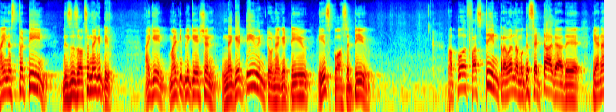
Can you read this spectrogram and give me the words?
minus thirteen this is also negative again multiplication negative into negative is positive அப்போது ஃபஸ்ட்டு இன்டர்வல் நமக்கு செட் ஆகாது. ஏன்னா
